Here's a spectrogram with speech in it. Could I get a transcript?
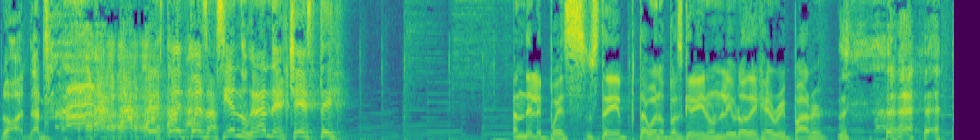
No, no. Estoy pues haciendo grande el cheste. Ándele, pues, usted está bueno para escribir un libro de Harry Potter.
